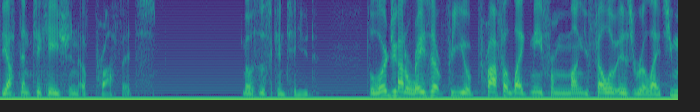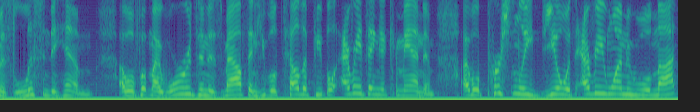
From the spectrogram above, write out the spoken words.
the authentication of prophets. Moses continued. The Lord your God will raise up for you a prophet like me from among your fellow Israelites. You must listen to him. I will put my words in his mouth, and he will tell the people everything I command him. I will personally deal with everyone who will not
